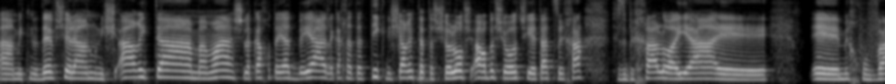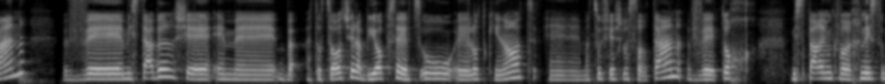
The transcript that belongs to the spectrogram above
המתנדב שלנו נשאר איתה ממש לקח אותה יד ביד לקח לה את התיק נשאר איתה את השלוש ארבע שעות שהיא הייתה צריכה שזה בכלל לא היה אה, אה, מכוון ומסתבר שהתוצאות של הביופסיה יצאו אה, לא תקינות, אה, מצאו שיש לה סרטן ותוך מספר ימים כבר הכניסו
